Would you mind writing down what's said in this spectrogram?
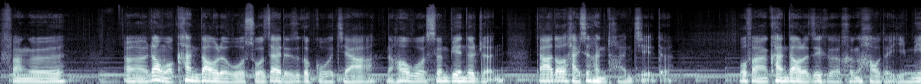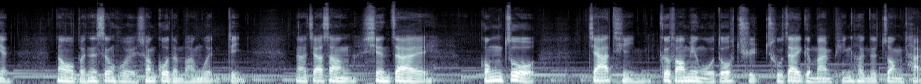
反而呃让我看到了我所在的这个国家，然后我身边的人，大家都还是很团结的。我反而看到了这个很好的一面。那我本身生活也算过得蛮稳定。那加上现在工作、家庭各方面，我都处处在一个蛮平衡的状态，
